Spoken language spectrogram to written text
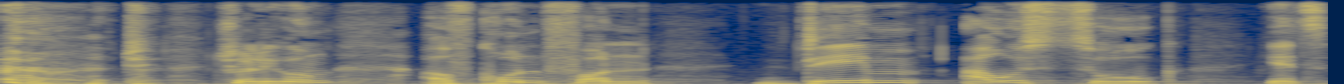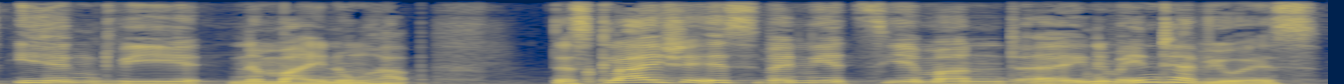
Entschuldigung, aufgrund von dem Auszug jetzt irgendwie eine Meinung habe. Das gleiche ist, wenn jetzt jemand äh, in einem Interview ist.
